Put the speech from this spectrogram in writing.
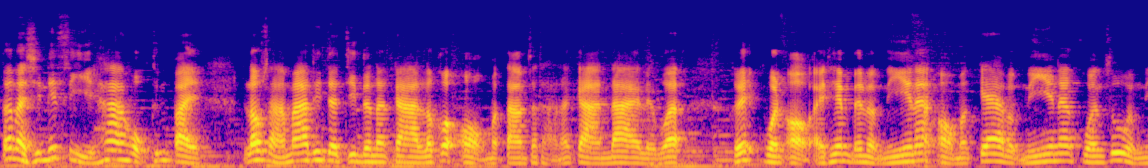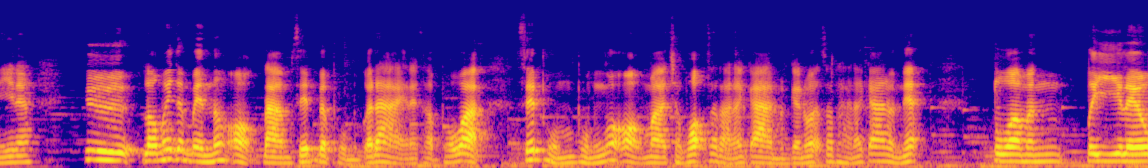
ตั้งแต่ชิ้นที่ 4 5 6 ขึ้นไป เราสามารถที่จะจินตนาการแล้วก็ออกมาตามสถานการณ์ได้เลยว่าเฮ้ยควรออกไอเทมเป็นแบบนี้นะออกมาแก้แบบนี้นะควรสู้แบบนี้นะ คือเราไม่จำเป็นต้องออกตามเซตแบบผมก็ได้นะครับ เพราะว่าเซตผมผมก็ออกมาเฉพาะสถานการณ์เหมือนกันว่าสถานการณ์แบบเนี้ยตัวมันตีเร็ว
